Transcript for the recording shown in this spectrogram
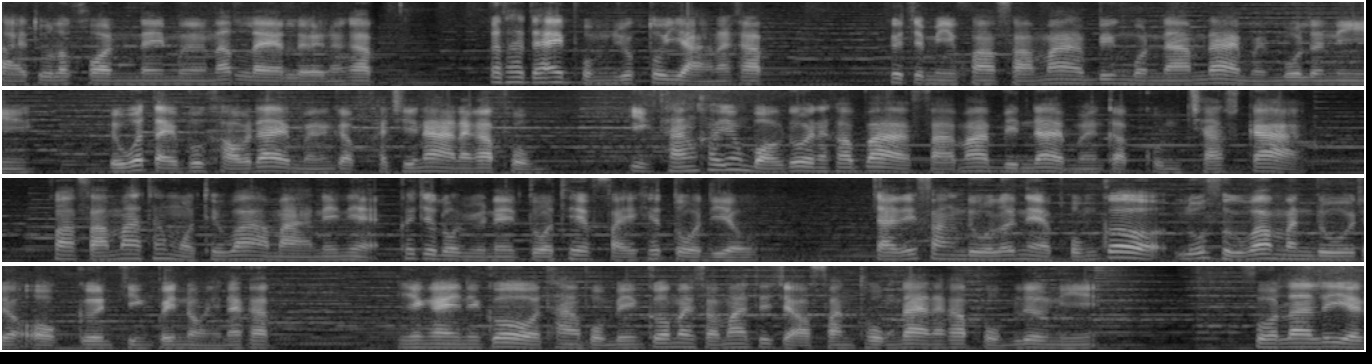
ลาย ๆ ตัวละครในเมืองนัดแลนด์เลยนะครับ ก็ถ้าจะให้ผมยกตัวอย่างนะครับ ก็จะมีความสามารถวิ่งบนน้ำได้เหมือนโบลนี หรือว่าไต่ภูเขาได้เหมือนกับคาชิน่านะครับผมอีกทั้งเขายังบอกด้วยนะครับว่าสามารถบินได้เหมือนกับคุณชัสกาความสามารถทั้งหมดที่ว่ามาในเนี่ย ก็จะรวมอยู่ในตัวเทพไฟแค่ตัวเดียว จากที่ฟังดูแล้วเนี่ย ผมก็รู้สึกว่ามันดูจะออกเกินจริงไปหน่อยนะครับ ยังไงนี่ก็ทางผมเองก็ไม่สามารถที่จะฟันธงได้นะครับ ผมเรื่องนี้ ส่วนรายละเอียด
